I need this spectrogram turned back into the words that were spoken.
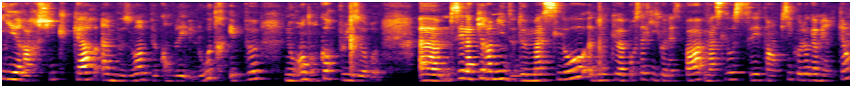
hiérarchique, car un besoin peut combler l'autre et peut nous rendre encore plus heureux. Euh, c'est la pyramide de Maslow, donc euh, pour celles qui ne connaissent pas, Maslow c'est un psychologue américain,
